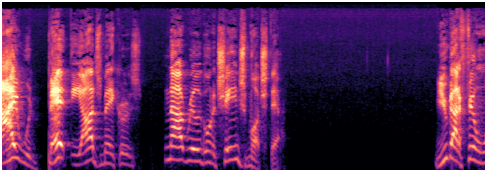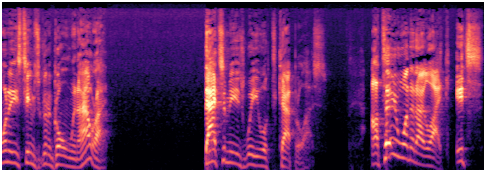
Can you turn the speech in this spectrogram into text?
I would bet the odds makers not really going to change much there. You got a feeling one of these teams is going to go and win outright. That to me is where you look to capitalize. I'll tell you one that I like. It's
